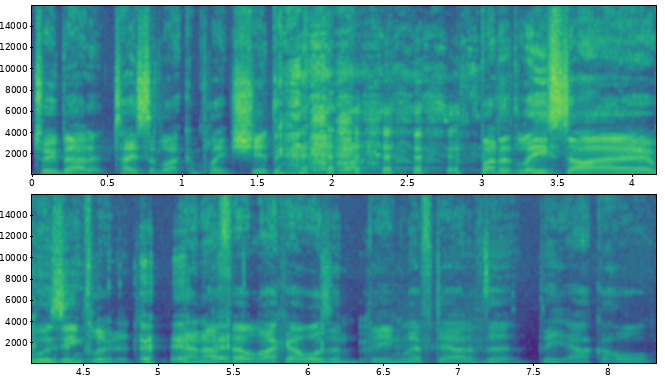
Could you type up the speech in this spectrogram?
Too bad it tasted like complete shit, but, but at least I was included, and I felt like I wasn't being left out of the the alcohol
